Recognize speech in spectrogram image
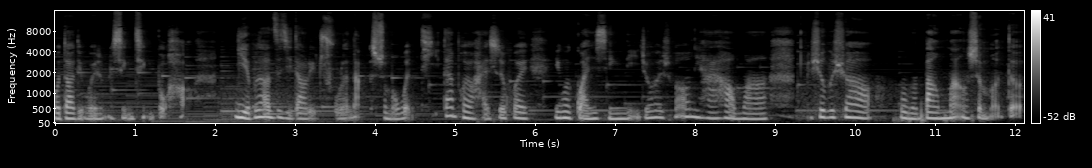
我到底为什么心情不好，也不知道自己到底出了哪什么问题。但朋友还是会因为关心你，就会说：“哦，你还好吗？需不需要我们帮忙什么的？”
